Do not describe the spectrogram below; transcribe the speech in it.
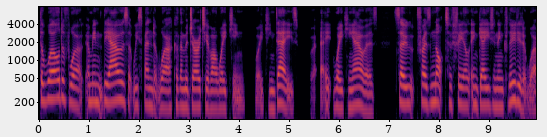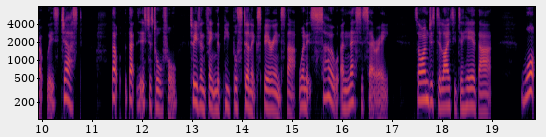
the world of work, I mean, the hours that we spend at work are the majority of our waking waking days, eh, waking hours. So for us not to feel engaged and included at work is just that that it's just awful to even think that people still experience that when it's so unnecessary. So I'm just delighted to hear that. What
